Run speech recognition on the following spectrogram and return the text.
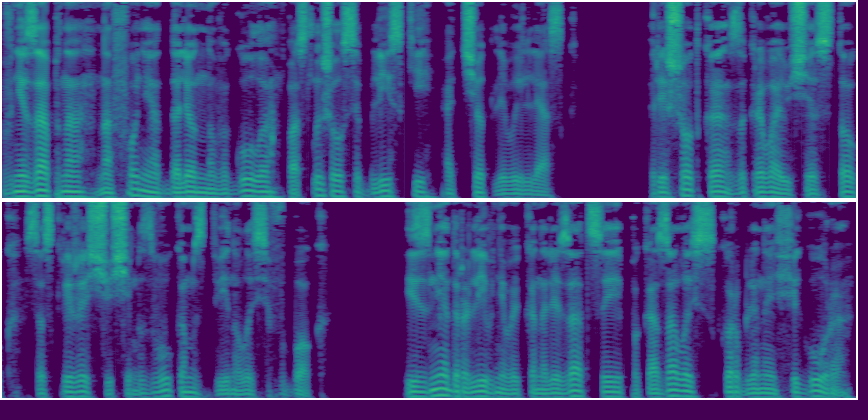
Внезапно на фоне отдаленного гула послышался близкий, отчетливый ляск. Решетка, закрывающая сток, со скрежещущим звуком сдвинулась в бок. Из недр ливневой канализации показалась скорбленная фигура,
